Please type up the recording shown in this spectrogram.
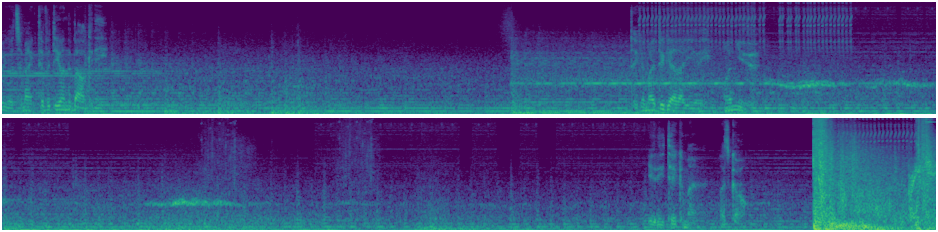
We got some activity on the balcony. Together, Yuri. On you. Yuri, take him out. Let's go. Breach.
